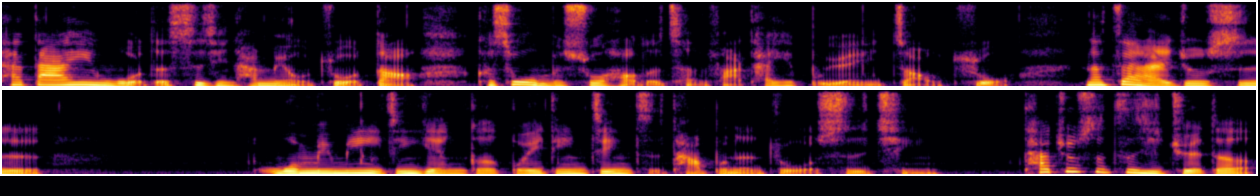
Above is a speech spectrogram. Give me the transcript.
他答应我的事情他没有做到，可是我们说好的惩罚他也不愿意照做。那再来就是，我明明已经严格规定禁止他不能做的事情，他就是自己觉得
